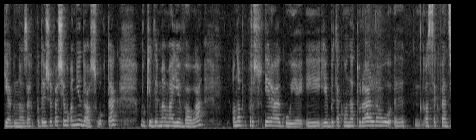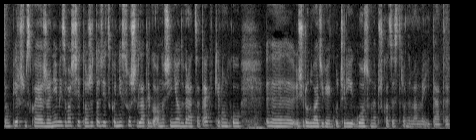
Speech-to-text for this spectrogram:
diagnozach podejrzewa się o niedosłuch, tak? Bo kiedy mama je woła, ono po prostu nie reaguje i jakby taką naturalną y, konsekwencją, pierwszym skojarzeniem jest właśnie to, że to dziecko nie słyszy, dlatego ono się nie odwraca, tak, w kierunku y, źródła dźwięku, czyli głosu na przykład ze strony mamy i taty.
